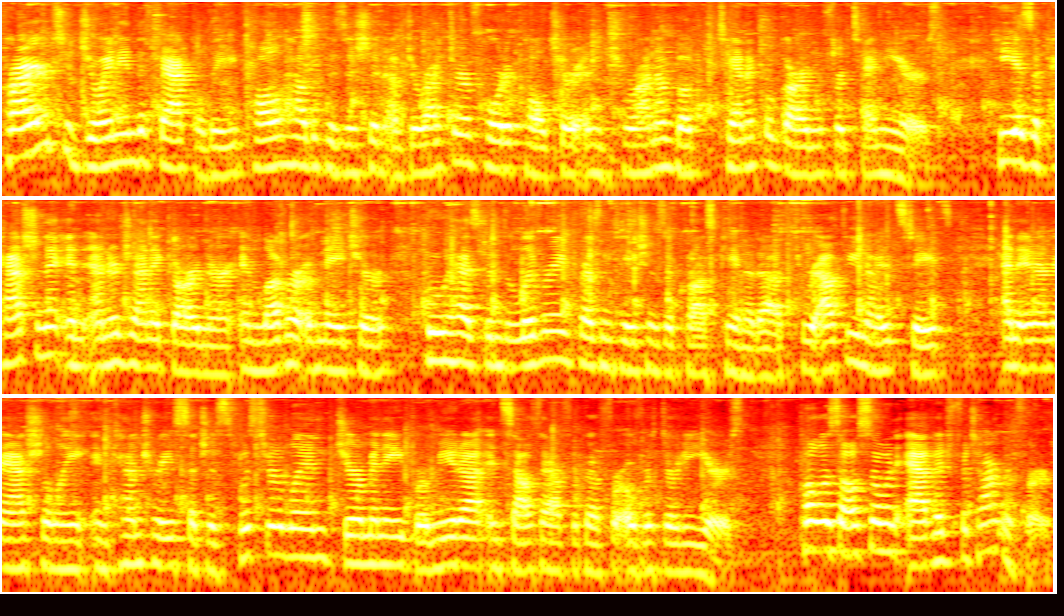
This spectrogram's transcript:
Prior to joining the faculty, Paul held the position of Director of Horticulture in the Toronto Botanical Garden for 10 years. He is a passionate and energetic gardener and lover of nature who has been delivering presentations across Canada, throughout the United States, and internationally in countries such as Switzerland, Germany, Bermuda, and South Africa for over 30 years. Paul is also an avid photographer.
